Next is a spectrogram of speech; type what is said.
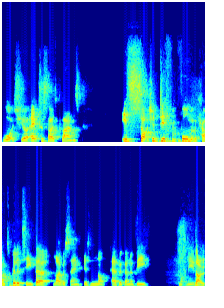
what's your exercise plans, is such a different form of accountability that, like we're saying, is not ever going to be not needed. No,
